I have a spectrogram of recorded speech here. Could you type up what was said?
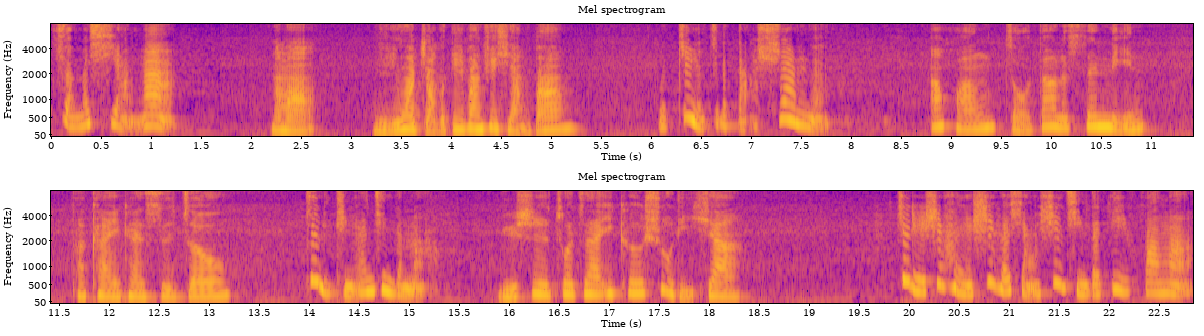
怎么想啊？那么，你另外找个地方去想吧。我正有这个打算呢。阿黄走到了森林，他看一看四周，这里挺安静的嘛。于是坐在一棵树底下。这里是很适合想事情的地方啊。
